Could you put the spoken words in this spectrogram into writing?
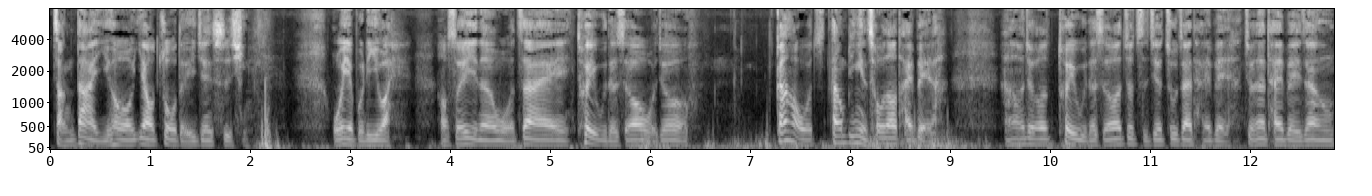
长大以后要做的一件事情，我也不例外。好，所以呢，我在退伍的时候，我就刚好我当兵也抽到台北了，然后就退伍的时候就直接住在台北，就在台北这样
